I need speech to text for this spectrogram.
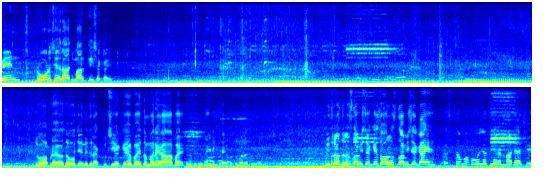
મેઇન રોડ છે, રાજમાર્ગ કહી શકાય. જો આપણે દવા જઈને જરાક પૂછીએ કે ભાઈ તમારે આ ભાઈ બીજું કંઈ નહીં થાય તમારાથી. મિત્રો રસ્તા વિશે કેશો રસ્તા વિશે કાંઈ? રસ્તામાં બહુ જ અત્યારે ખાડા છે.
